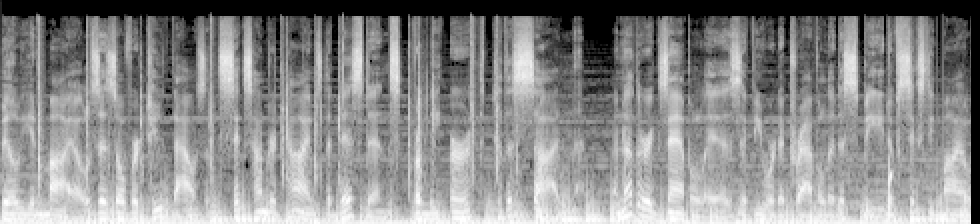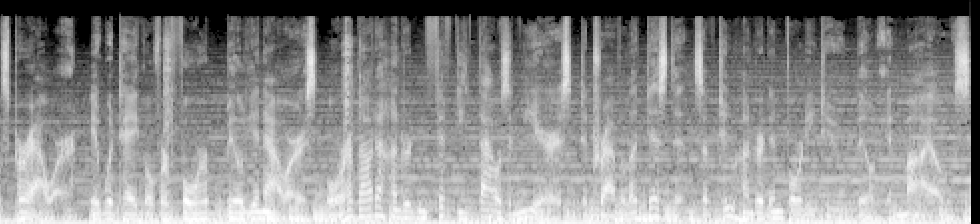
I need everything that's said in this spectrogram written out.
billion miles is over 2,600 times the distance from the Earth to the Sun. Another example is if you were to travel at a speed of 60 miles per hour, it would take over 4 billion hours, or about 150,000 years, to travel a distance of 242 billion miles.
